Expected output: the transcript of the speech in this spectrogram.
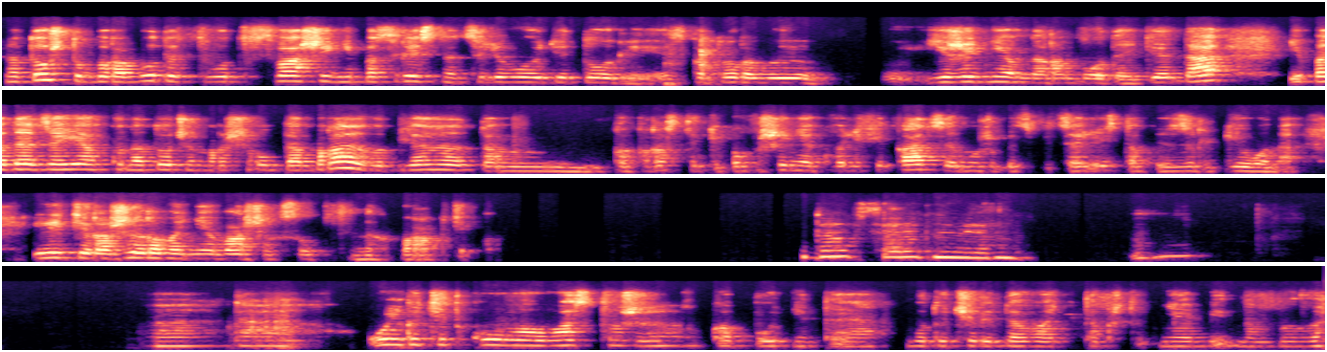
на то, чтобы работать вот с вашей непосредственно целевой аудиторией, с которой вы ежедневно работаете, да, и подать заявку на тот же маршрут добра вот для там как раз-таки повышения квалификации, может быть, специалистов из региона или тиражирования ваших собственных практик. Да, абсолютно верно. Угу. А, да. Ольга Титкова, у вас тоже рука поднятая. Буду чередовать так, чтобы не обидно было.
